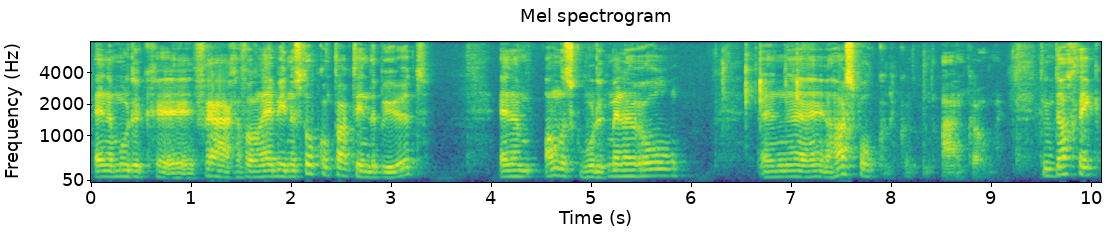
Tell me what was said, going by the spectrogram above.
En dan moet ik uh, vragen van, heb je een stopcontact in de buurt? En anders moet ik met een rol een uh, haspel aankomen. Toen dacht ik,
